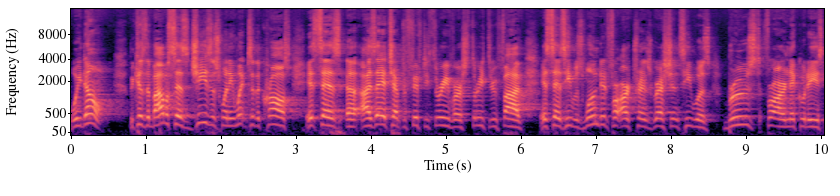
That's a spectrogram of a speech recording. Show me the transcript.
We don't. Because the Bible says Jesus, when he went to the cross, it says, uh, Isaiah chapter 53, verse 3 through 5, it says, He was wounded for our transgressions, He was bruised for our iniquities.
